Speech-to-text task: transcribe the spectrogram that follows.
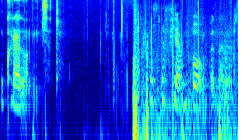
ukradłam im za to. Postawiłam bombę nareszcie.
